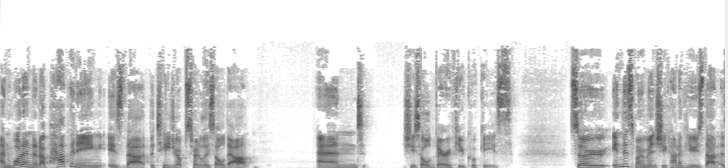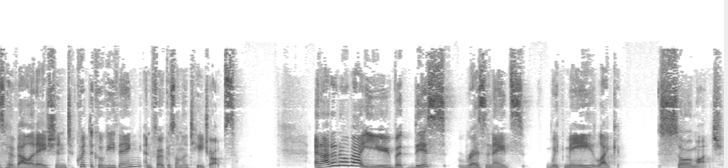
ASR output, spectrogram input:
And what ended up happening is that the tea drops totally sold out and she sold very few cookies. So in this moment, she kind of used that as her validation to quit the cookie thing and focus on the tea drops. And I don't know about you, but this resonates with me like so much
